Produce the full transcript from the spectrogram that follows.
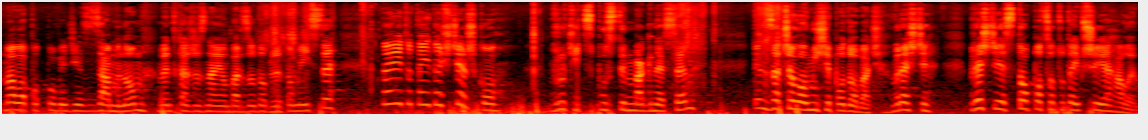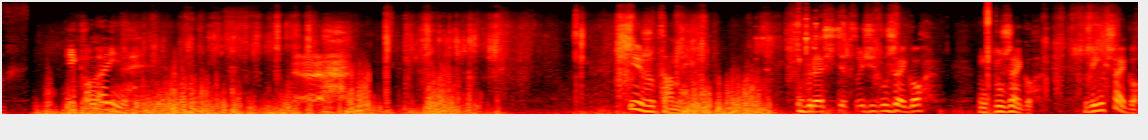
Mała podpowiedź jest za mną. Wędkarze znają bardzo dobrze to miejsce. No i tutaj dość ciężko wrócić z pustym magnesem, więc zaczęło mi się podobać. Wreszcie, wreszcie jest to, po co tutaj przyjechałem. I kolejny. I rzucamy. Wreszcie coś dużego, dużego, większego.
